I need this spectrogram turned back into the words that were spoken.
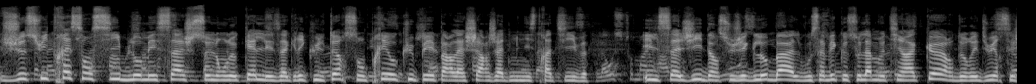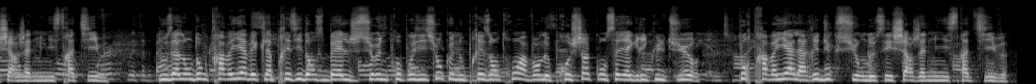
Je suis très sensible au message selon lequel les agriculteurs sont préoccupés par la charge administrative. Il s'agit d'un sujet global. Vous savez que cela me tient à cœur de réduire ces charges administratives. Nous allons donc travailler avec la présidence belge sur une proposition que nous présenterons avant le prochain Conseil agriculture pour travailler à la réduction de ces charges administratives.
